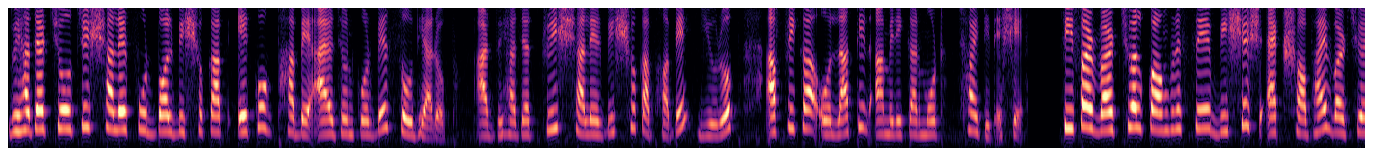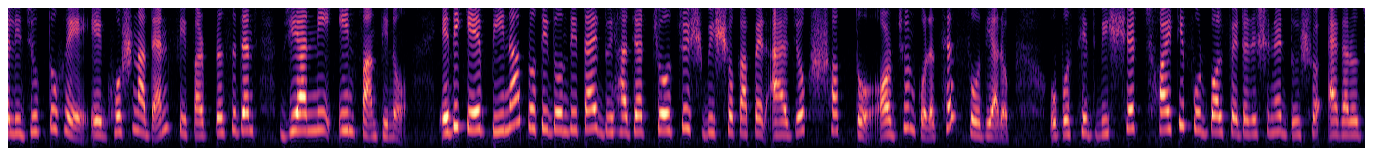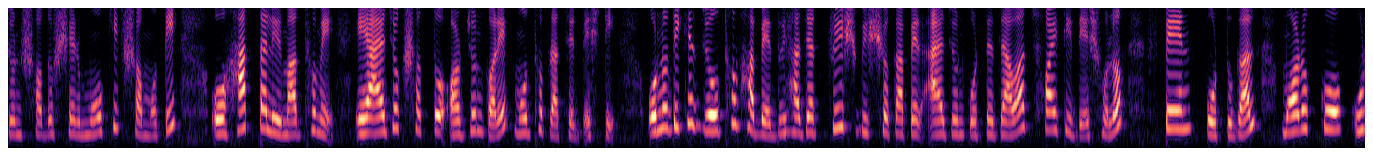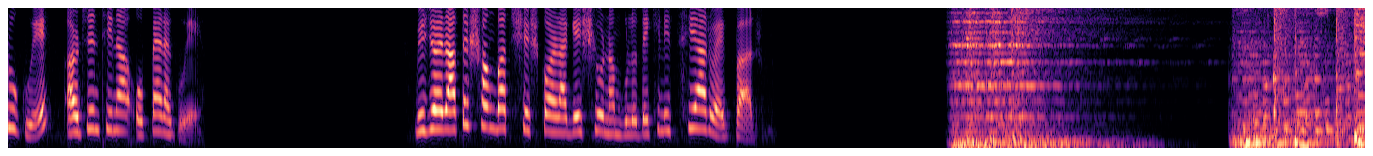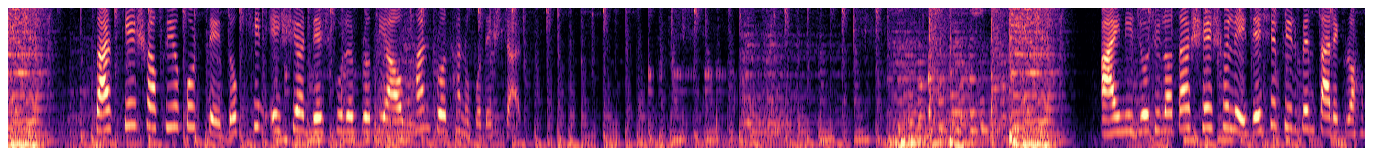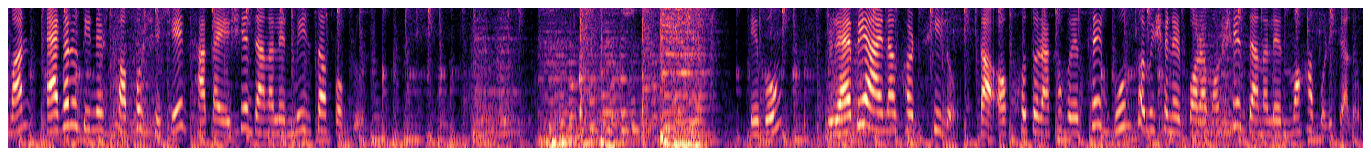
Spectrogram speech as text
দুই হাজার চৌত্রিশ সালের ফুটবল বিশ্বকাপ এককভাবে আয়োজন করবে সৌদি আরব, আর দুই হাজার ত্রিশ সালের বিশ্বকাপ হবে ইউরোপ, আফ্রিকা ও লাতিন আমেরিকার মোট ছয়টি দেশে। ফিফার ভার্চুয়াল কংগ্রেসে বিশেষ এক সভায় ভার্চুয়ালি যুক্ত হয়ে এ ঘোষণা দেন ফিফার প্রেসিডেন্ট জিয়ান্নি ইনফান্তিনো। এদিকে বিনা প্রতিদ্বন্দ্বিতায় দুই বিশ্বকাপের আয়োজক সত্ত্ব অর্জন করেছে সৌদি আরব। উপস্থিত বিশ্বের ছয়টি ফুটবল ফেডারেশনের দুইশো এগারো জন সদস্যের মৌখিক সম্মতি ও হাততালির মাধ্যমে এ আয়োজক সত্ত্ব অর্জন করে মধ্যপ্রাচ্যের দেশটি। অন্যদিকে যৌথভাবে দুই বিশ্বকাপের আয়োজন করতে যাওয়া ছয়টি দেশ হল Spain, Portugal, Morocco, Uruguay, Argentina ও প্যারাগুয়ে। বিজয় রাতের সংবাদ শেষ করার আগে শিরোনামগুলো দেখে নিচ্ছি আরও একবার। সার্ককে সক্রিয় করতে দক্ষিণ এশিয়ার দেশগুলোর প্রতি আহ্বান প্রধান উপদেষ্টার। আইনি জটিলতা শেষ হলেই দেশে ফিরবেন তারেক রহমান। এগারো দিনের সফর শেষে ঢাকায় এসে জানালেন মির্জা ফখরুল। এবং র্যাবে আয়নাঘর ছিল তা অক্ষত রাখা হয়েছে গুম কমিশনের পরামর্শে জানালেন মহাপরিচালক।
